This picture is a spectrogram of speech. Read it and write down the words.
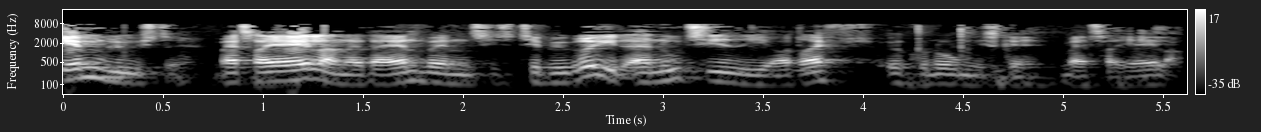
gennemlyste. Materialerne, der anvendes til byggeriet, er nutidige og driftsøkonomiske materialer.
